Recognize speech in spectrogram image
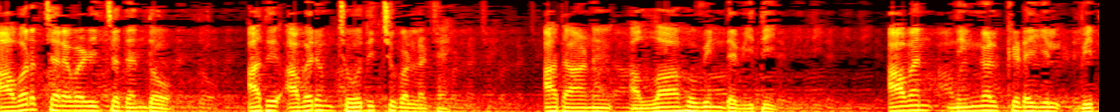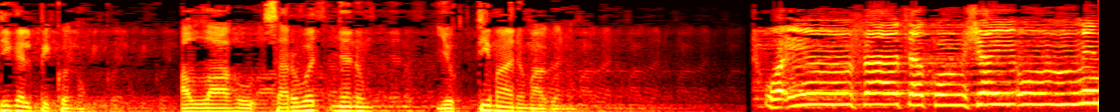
അവർ ചെലവഴിച്ചതെന്തോ അത് അവരും ചോദിച്ചുകൊള്ളട്ടെ. അതാണ് അള്ളാഹുവിന്റെ വിധി. അവൻ നിങ്ങൾക്കിടയിൽ വിധി കൽപ്പിക്കുന്നു. അള്ളാഹു സർവജ്ഞനും യുക്തിമാനുമാകുന്നു. وإن فاتكم شيء من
